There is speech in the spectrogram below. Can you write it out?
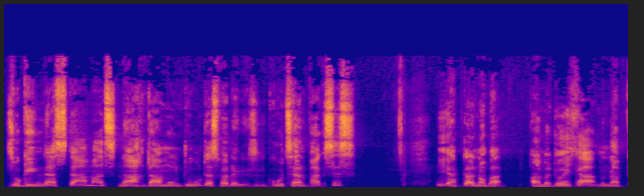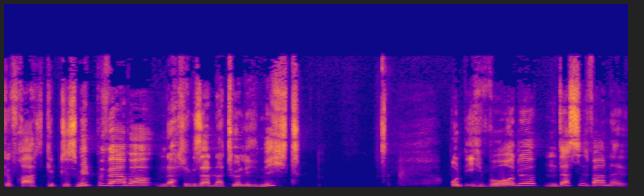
So ging das damals, Nachname und Du, das war der Gutsherrenpraxis. Ich habe dann nochmal einmal durchgeatmet und habe gefragt, gibt es Mitbewerber? Und da hat gesagt, natürlich nicht. Und ich wurde, und das war eine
